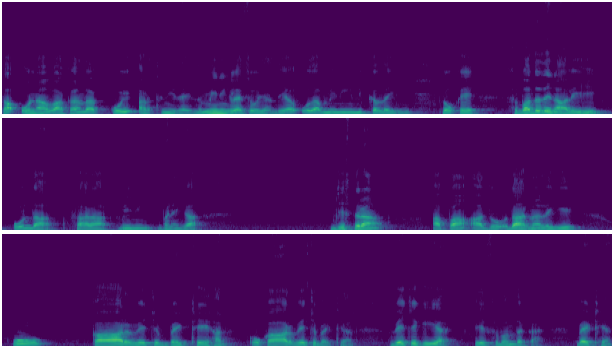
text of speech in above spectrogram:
ਤਾਂ ਉਹਨਾਂ ਵਾਕਾਂ ਦਾ ਕੋਈ ਅਰਥ ਨਹੀਂ ਰਹਿ ਜਾਂਦਾ। ਮੀਨਿੰਗਲੈਸ ਹੋ ਜਾਂਦੇ ਆ, ਉਹਦਾ ਮੀਨਿੰਗ ਨਿਕਲਦਾ ਹੀ ਨਹੀਂ, ਕਿਉਂਕਿ ਸੰਬੰਧ ਦੇ ਨਾਲ ਹੀ ਉਹਦਾ ਸਾਰਾ ਮੀਨਿੰਗ ਬਣੇਗਾ। ਜਿਸ ਤਰ੍ਹਾਂ ਆਪਾਂ ਆ ਦੋ ਉਦਾਹਰਨਾਂ ਲਈਏ, ਉਹ ਕਾਰ ਵਿੱਚ ਬੈਠੇ ਹਨ, ਉਹ ਕਾਰ ਵਿੱਚ ਬੈਠੇ ਹਨ। ਵਿੱਚ ਕੀ ਹੈ ਇਹ ਸੰਬੰਧਕ ਹੈ ਬੈਠੇ ਹਨ।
